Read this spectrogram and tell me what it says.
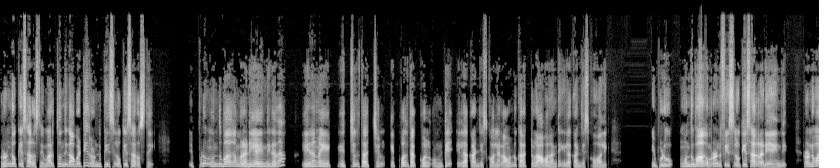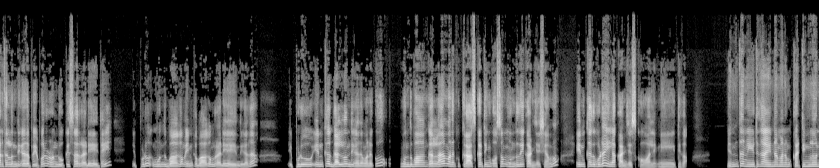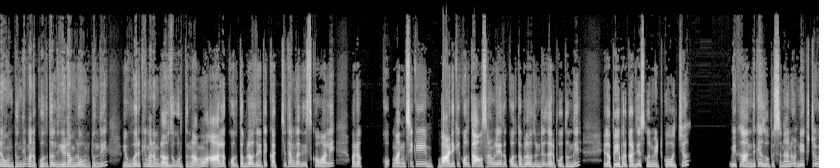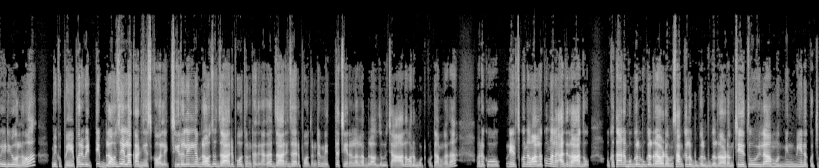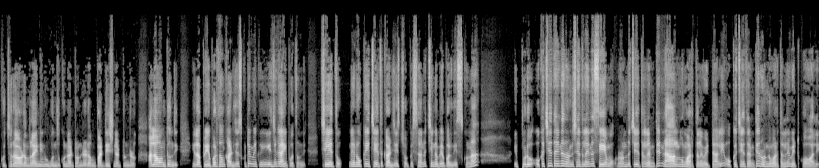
రెండు ఒకేసారి వస్తాయి. మడుతుంది కాబట్టి రెండు పీసులు ఒకేసారి వస్తాయి. ఇప్పుడు ముందు భాగం రెడీ అయింది కదా? ఏదైనా హెచ్చులు తచ్చులు ఎక్కువలు తక్కువలు ఉంటే ఇలా కట్ చేసుకోవాలి. రౌండ్ కరెక్ట్ రావాలంటే ఇలా కట్ చేసుకోవాలి. ఇప్పుడు ముందు భాగం రెండు ఫీజులు ఒకేసారి రెడీ అయింది. రెండు వార్తలు ఉంది కదా పేపర్ రెండు ఒకేసారి రెడీ అవుతాయి ఇప్పుడు ముందు భాగం వెనుక భాగం రెడీ అయింది కదా. ఇప్పుడు వెనుక గల్ ఉంది కదా మనకు. ముందు భాగం గల్లా మనకు క్రాస్ కటింగ్ కోసం ముందుది కట్ చేసాము వెనుకది కూడా ఇలా కట్ చేసుకోవాలి నీట్గా. ఎంత నీట్గా అయినా మనం కటింగ్లోనే ఉంటుంది మన కొలతలు తీయడంలో ఉంటుంది. ఎవరికి మనం బ్లౌజ్ కుడుతున్నామో వాళ్ళ కొలత బ్లౌజ్ అయితే ఖచ్చితంగా తీసుకోవాలి. మన మంచికి బాడీకి కొలత అవసరం లేదు. కొలత బ్లౌజ్ ఉంటే సరిపోతుంది. ఇలా పేపర్ కట్ చేసుకొని పెట్టుకోవచ్చు. మీకు అందుకే చూపిస్తున్నాను. నెక్స్ట్ వీడియోలో మీకు పేపర్ పెట్టి బ్లౌజ్ ఎలా కట్ చేసుకోవాలి? చీరలు వెళ్ళే బ్లౌజ్ జారిపోతుంటది కదా? జారి జారిపోతుంటే మెత్త చీరల బ్లౌజులు చాలా వరకు ముట్టుకుంటాం కదా? మనకు నేర్చుకున్న వాళ్ళకు మన అది రాదు. ఒక తాన బుగ్గలు బుగ్గలు రావడం సంఖలో బుగ్గలు బుగ్గలు రావడం చేతు ఇలా మీన కుచ్చు కుచ్చు రావడం లైనింగ్ గుంజుకున్నట్టు ఉండడం పట్టేసినట్టు ఉండడం అలా ఉంటుంది. ఇలా పేపర్తో కట్ చేసుకుంటే మీకు ఈజీగా అయిపోతుంది. చేతు నేను ఒకే చేతి కట్ చేసి చూపిస్తాను. చిన్న పేపర్ తీసుకున్నా. ఇప్పుడు ఒక చేత అయినా రెండు చేతులైనా సేమ్. రెండు చేతులు అంటే నాలుగు మడతలు పెట్టాలి. ఒక చేతి అంటే రెండు మడతలని పెట్టుకోవాలి.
